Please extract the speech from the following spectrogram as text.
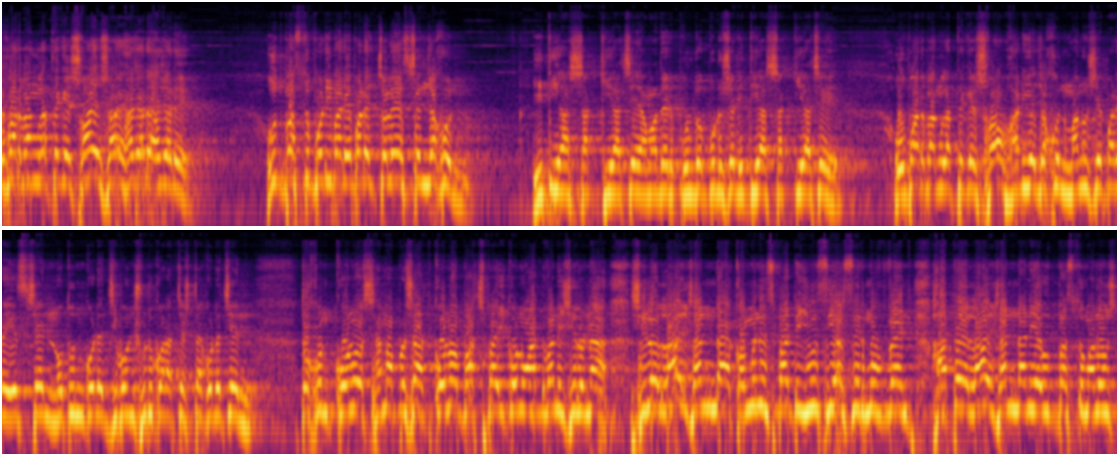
ওপার বাংলা থেকে শয়ে শয়ে, হাজারে হাজারে উদ্বাস্তু পরিবার এপারে চলে এসছেন যখন। ইতিহাস সাক্ষী আছে, আমাদের পূর্বপুরুষের ইতিহাস সাক্ষী আছে। ওপার বাংলা থেকে সব হারিয়ে যখন মানুষ এপারে এসছেন, নতুন করে জীবন শুরু করার চেষ্টা করেছেন, তখন কোনো শ্যামাপ্রসাদ, কোনো বাজপেয়ী, কোনো আডবাণী ছিল না। ছিল লাল ঝান্ডা, কমিউনিস্ট পার্টি ইউসিআরসির মুভমেন্ট হাতে লাল ঝান্ডা নিয়ে উদ্বাস্তু মানুষ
